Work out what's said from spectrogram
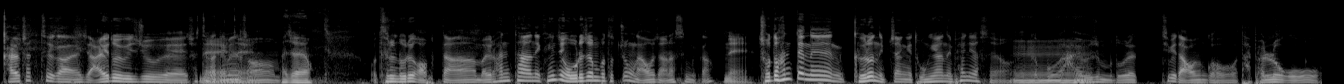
가요 차트가 이제 아이돌 위주의 차트가 네, 되면서 맞아요. 뭐 들을 노래가 없다. 막 이런 한탄이 굉장히 오래전부터 쭉 나오지 않았습니까? 네. 저도 한때는 그런 입장에 동의하는 편이었어요. 그러니까 뭐 음. 아, 요즘 뭐 노래 TV 나오는 거 다 별로고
